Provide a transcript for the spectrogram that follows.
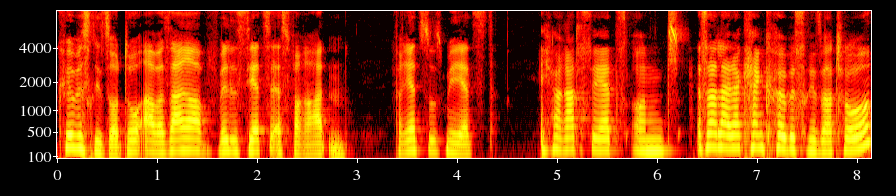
Kürbisrisotto, aber Sarah will es jetzt erst verraten. Verrätst du es mir jetzt? Ich verrate es dir jetzt und es war leider kein Kürbisrisotto.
